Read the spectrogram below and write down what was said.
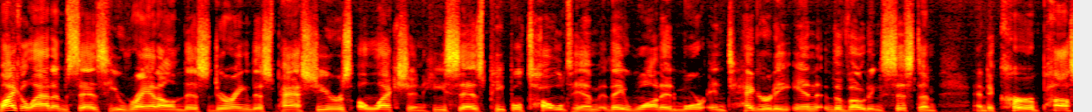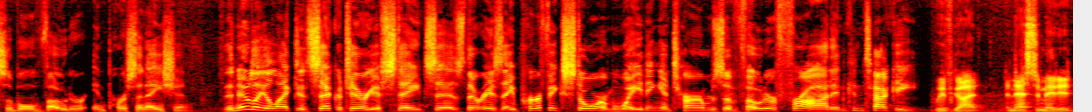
Michael Adams says he ran on this during this past year's election. He says people told him they wanted more integrity in the voting system and to curb possible voter impersonation. The newly elected Secretary of State says there is a perfect storm waiting in terms of voter fraud in Kentucky. We've got an estimated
